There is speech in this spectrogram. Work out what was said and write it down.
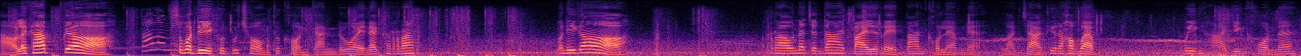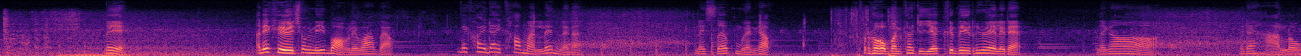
เอาละครับก็ Follow me. สวัสดีคุณผู้ชมทุกคนกันด้วยนะครับ วันนี้ก็ เราน่าจะได้ไปเรดบ้านคนแล้วเนี่ย หลังจากที่เราแบบวิ่งหายิงคนนะ นี่ อันนี้คือช่วงนี้บอกเลยว่าแบบ ไม่ค่อยได้เข้ามาเล่นเลยนะ ในเซิร์ฟเหมือนกับโปรมันก็จะเยอะขึ้นเรื่อยๆเลยเนี่ย แล้วก็ไม่ได้หาลง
